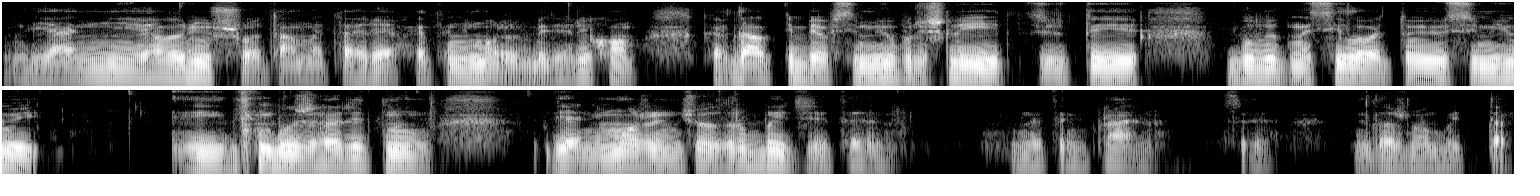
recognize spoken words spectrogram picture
Я не говорю, что там это грех. Это не может быть грехом. Когда к тебе в семью пришли, и ты, будут насиловать твою семью, и, ты будешь говорить, ну, я не можу ничего зробити, это, это неправильно. Це не должно быть так.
